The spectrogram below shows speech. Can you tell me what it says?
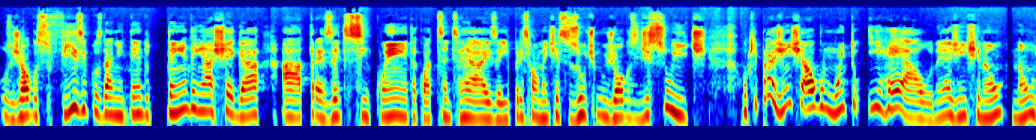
os jogos físicos da Nintendo tendem a chegar a 350, 400 reais aí, principalmente esses últimos jogos de Switch. O que pra gente é algo muito irreal, né? A gente não, não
